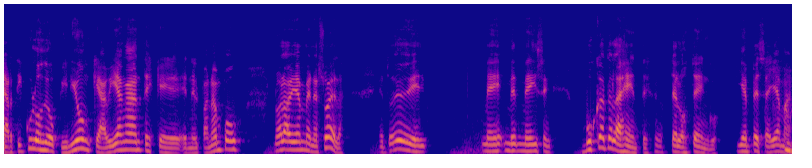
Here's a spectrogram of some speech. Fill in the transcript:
artículos de opinión que habían antes que en el Panam Post, no la había en Venezuela. Entonces me, me, me dicen, búscate la gente, te los tengo. Y empecé a llamar,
